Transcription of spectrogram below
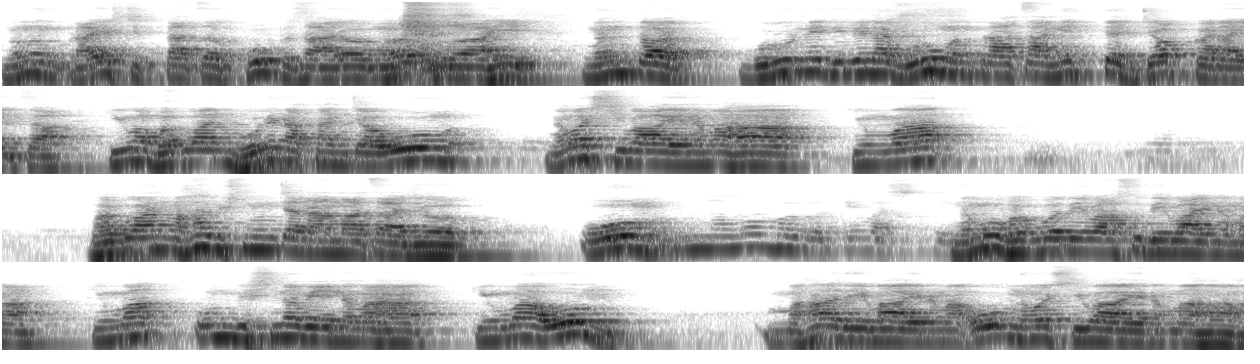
म्हणून प्रायश्चित्ताचं खूप सारं महत्त्व आहे. नंतर गुरुने दिलेल्या गुरुमंत्राचा नित्य जप करायचा. किंवा भगवान भोलेनाथांच्या ओम नम शिवाय नमहा किंवा भगवान महाविष्णूंच्या नामाचा जप. ओम नमो भगवते वासुदेव नमो भगवते वासुदेवाय नमा. किंवा ओम विष्णवे नमः. किंवा ओम महादेवाय नमा. ओम नम शिवाय नमः.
